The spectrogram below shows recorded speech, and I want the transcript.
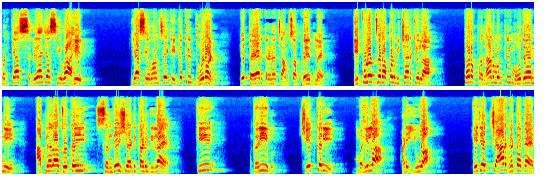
पण त्या सगळ्या ज्या सेवा आहेत या सेवांचं एक एकत्रित धोरण हे तयार करण्याचा आमचा प्रयत्न आहे. एकूणच जर आपण विचार केला तर प्रधानमंत्री महोदयांनी आपल्याला जो काही संदेश या ठिकाणी दिलाय की गरीब शेतकरी महिला आणि युवा हे जे चार घटक आहेत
